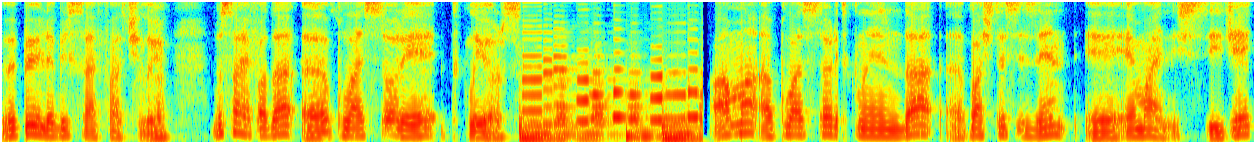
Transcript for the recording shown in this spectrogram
ve böyle bir sayfa açılıyor. Bu sayfada e, Play Store'ye tıklıyoruz. Ama e, Play Store tıklayında başta sizden email isteyecek.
